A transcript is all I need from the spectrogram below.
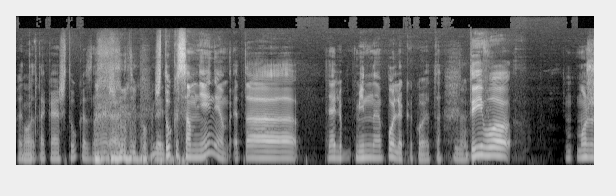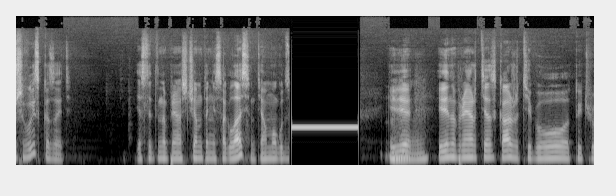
Это Вот. такая штука, знаешь. Типа. Штука с сомнением — это минное поле какое-то. Ты его можешь высказать, если ты, например, с чем-то не согласен, тебя могут за- Или- Мгм. Или, например, тебе скажут, типа, о, ты чё,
